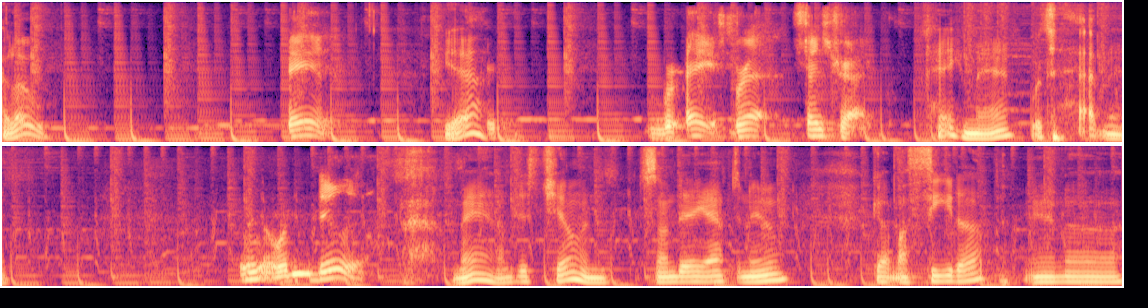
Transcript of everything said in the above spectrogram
Hello. Dan, Yeah. Hey, it's Brett, FenceTrac. Hey, man. What's happening? What are you doing? Man, I'm just chilling. Sunday afternoon. Got my feet up and uh,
